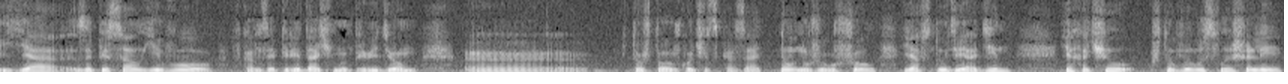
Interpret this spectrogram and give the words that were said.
Я записал его в конце передачи мы приведем э, то, что он хочет сказать, но он уже ушел, я в студии один. Я хочу, чтобы вы услышали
